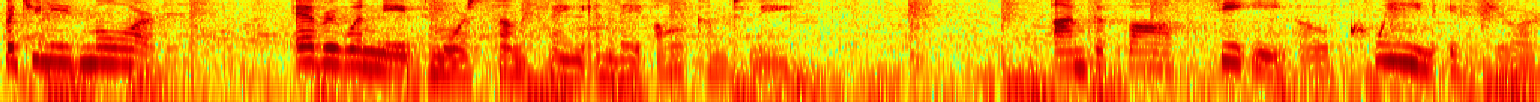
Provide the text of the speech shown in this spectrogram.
But you need more. Everyone needs more something, and they all come to me. I'm the boss, CEO, queen, if you're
